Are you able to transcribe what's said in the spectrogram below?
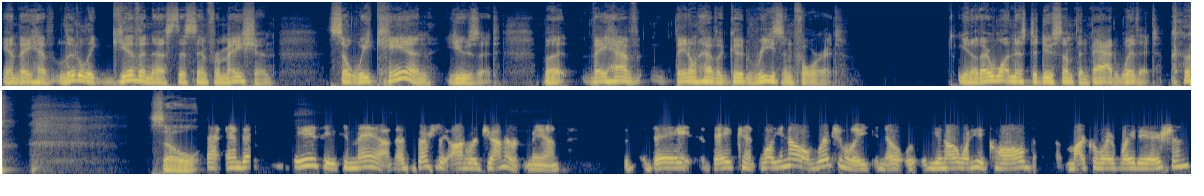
and they have literally given us this information so we can use it but they have they don't have a good reason for it. You know they're wanting us to do something bad with it. So and that's easy to man especially unregenerate man they they can well you know originally you know you know what he called microwave radiation?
